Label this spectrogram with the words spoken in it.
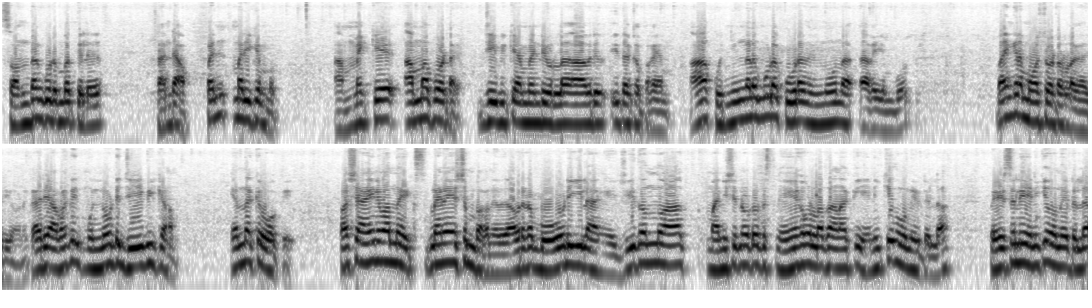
സ്വന്തം കുടുംബത്തിൽ തന്റെ അപ്പൻ മരിക്കുമ്പം അമ്മയ്ക്ക് അമ്മ പോട്ടെ ജീവിക്കാൻ വേണ്ടിയുള്ള ആ ഒരു ഇതൊക്കെ പറയാം. ആ കുഞ്ഞുങ്ങളും കൂടെ കൂടെ നിന്നു എന്ന് അറിയുമ്പോൾ ഭയങ്കര മോശമായിട്ടുള്ള കാര്യമാണ്. കാര്യം അവർക്ക് മുന്നോട്ട് ജീവിക്കണം എന്നൊക്കെ ഓക്കെ. പക്ഷെ അതിന് വന്ന എക്സ്പ്ലനേഷൻ പറഞ്ഞത് അവരുടെ ബോഡി ലാംഗ്വേജ് ഇതൊന്നും ആ മനുഷ്യനോട് ഒരു സ്നേഹമുള്ളതാണൊക്കെ എനിക്ക് തോന്നിയിട്ടില്ല. പേഴ്സണലി എനിക്ക് തോന്നിയിട്ടില്ല.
